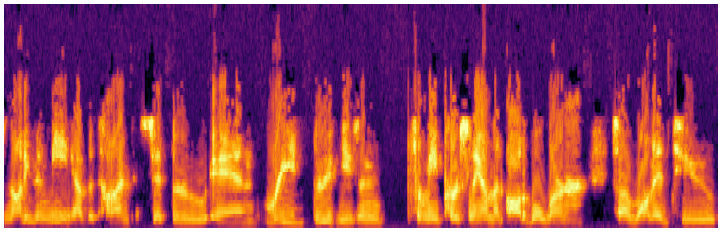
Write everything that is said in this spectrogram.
not even me, have the time to sit through and read through these. And for me personally, I'm an audible learner, so I wanted to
